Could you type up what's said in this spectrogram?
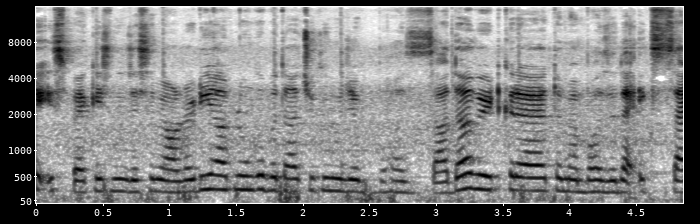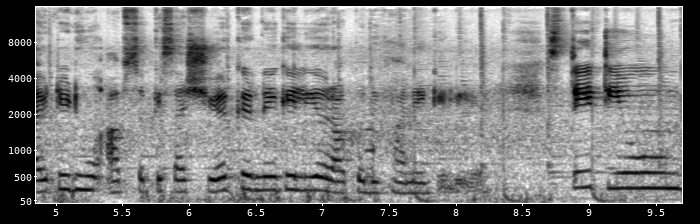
इस पैकेज में जैसे मैं ऑलरेडी आप लोगों को बता चुकी हूँ, मुझे बहुत ज़्यादा वेट कराया तो मैं बहुत ज़्यादा एक्साइटेड हूँ आप सबके साथ शेयर करने के लिए और आपको दिखाने के लिए। स्टे ट्यून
